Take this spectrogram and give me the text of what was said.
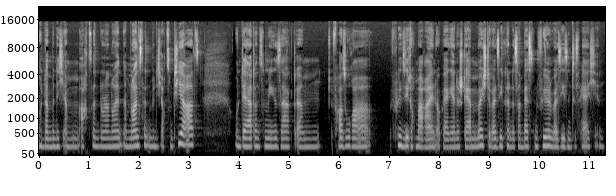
Und dann bin ich am 18. oder 9, am 19. bin ich auch zum Tierarzt. Und der hat dann zu mir gesagt, ähm, Frau Sura, fühlen Sie doch mal rein, ob er gerne sterben möchte, weil Sie können das am besten fühlen, weil Sie sind das Härchen.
